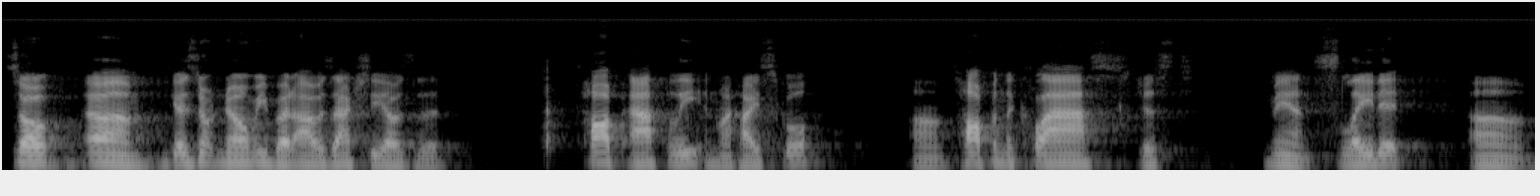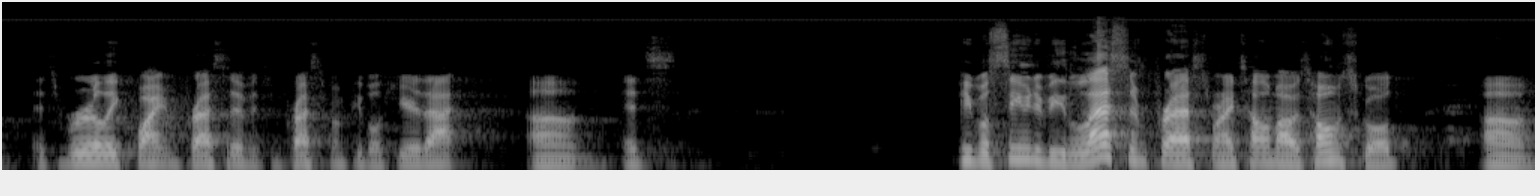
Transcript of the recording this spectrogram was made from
So, um, you guys don't know me, but I was actually I was the top athlete in my high school, um, top in the class. Just man, slayed it. Um, it's really quite impressive. It's impressive when people hear that. Um, it's people seem to be less impressed when I tell them I was homeschooled. Um,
